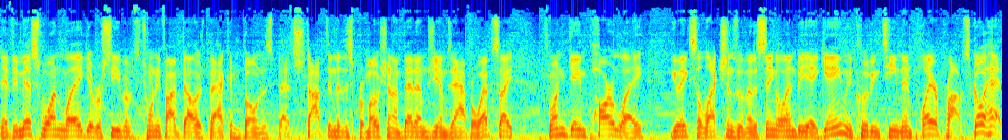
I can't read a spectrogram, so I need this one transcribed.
And if you miss one leg, you'll receive up to $25 back in bonus bets. Stopped into this promotion on BetMGM's app or website. It's one game parlay. You can make selections within a single NBA game, including team and player props. Go ahead.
